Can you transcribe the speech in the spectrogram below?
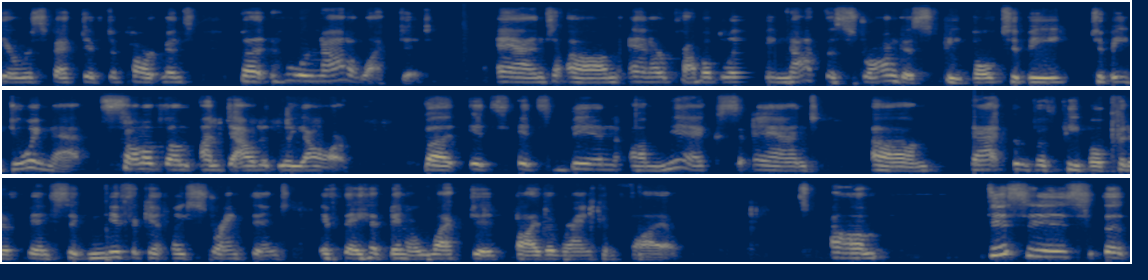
their respective departments but who are not elected and um, and are probably not the strongest people to be to be doing that. Some of them undoubtedly are, but it's it's been a mix, and um, that group of people could have been significantly strengthened if they had been elected by the rank and file. Um, this is the,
